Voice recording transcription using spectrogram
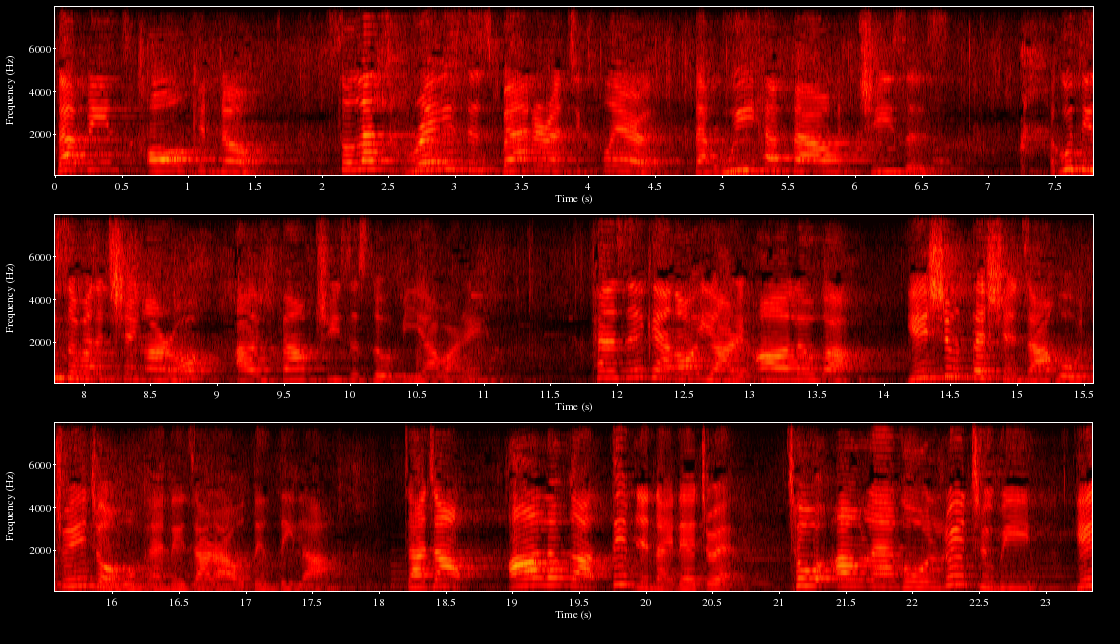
That means all can know. So let's raise this banner and declare that we have found Jesus. အခုဒီဆိုမဲ့ချင်းကတော့ I found Jesus လို့မြည်ရပါတယ်။ဖန်ဆင်းခံသောအရာတွေအားလုံးကယေရှုသက်ရှင်ကြောင်းကိုကြွေးကြော်ဝန်ခံနေကြတာကိုသင်သိလား။ဒါကြောင့် အားလုံးကသိမြင်နိုင်တဲ့အတွက်ထိုအောင်လံကိုလွင့်ထူပြီးယေ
